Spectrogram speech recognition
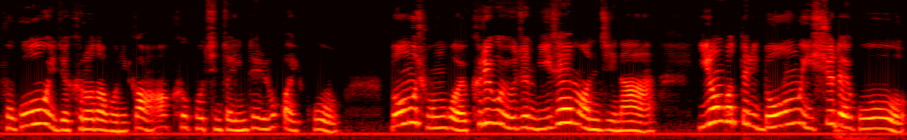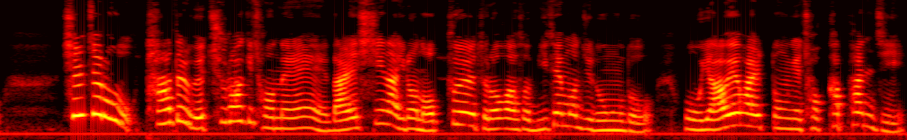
보고 이제 그러다 보니까 아 그거 진짜 인테리어 효과 있고 너무 좋은 거예요. 그리고 요즘 미세먼지나 이런 것들이 너무 이슈되고 실제로 다들 외출하기 전에 날씨나 이런 어플 들어가서 미세먼지 농도, 뭐 야외 활동에 적합한지,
